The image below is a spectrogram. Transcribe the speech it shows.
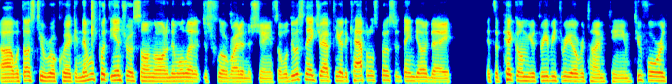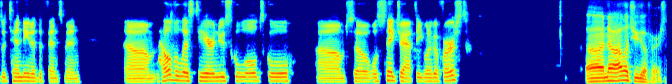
uh, with us two real quick, and then we'll put the intro song on, and then we'll let it just flow right into Shane. So we'll do a snake draft here. The Capitals posted a thing the other day. It's a pick 'em, your three v three overtime team, two forwards, attending a defenseman. Um, hell of a list here, new school, old school. Um, so we'll snake draft it. You want to go first? Uh, no, I'll let you go first.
